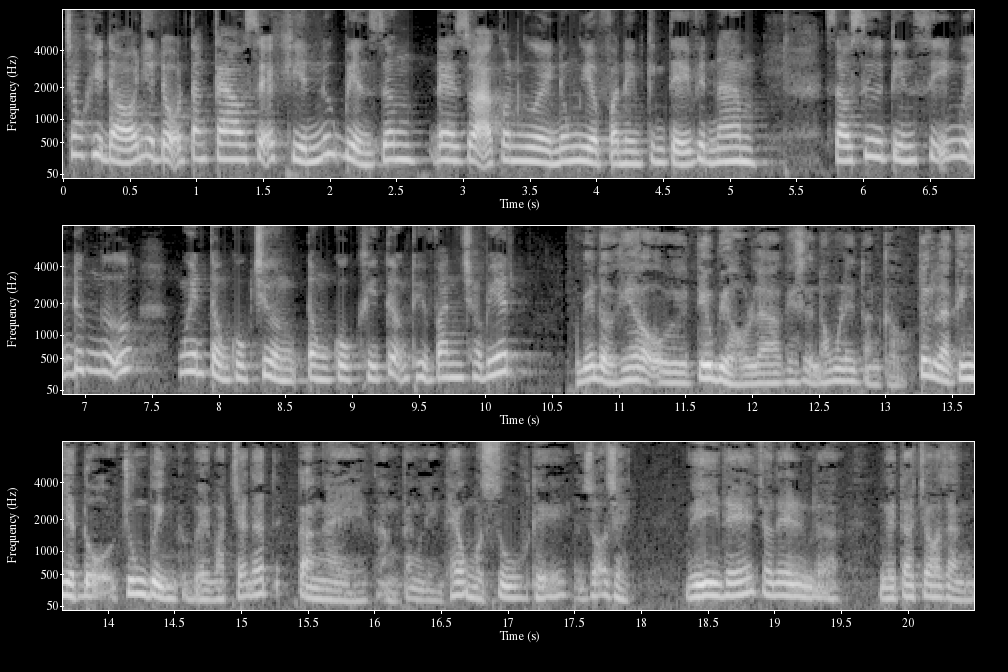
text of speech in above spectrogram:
Trong khi đó, nhiệt độ tăng cao sẽ khiến nước biển dâng, đe dọa con người, nông nghiệp và nền kinh tế Việt Nam. Giáo sư tiến sĩ Nguyễn Đức Ngữ, nguyên Tổng cục trưởng Tổng cục Khí tượng Thủy văn cho biết. Biến đổi khí hậu tiêu biểu là cái sự nóng lên toàn cầu, tức là cái nhiệt độ trung bình của bề mặt trái đất càng ngày càng tăng lên theo một xu thế rõ rệt. Vì thế cho nên là người ta cho rằng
